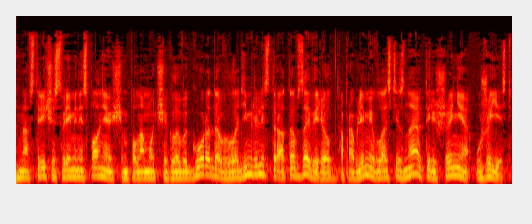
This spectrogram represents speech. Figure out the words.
На встрече с временно исполняющим полномочия главы города Владимир Листратов заверил, о проблеме власти знают и решение уже есть.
